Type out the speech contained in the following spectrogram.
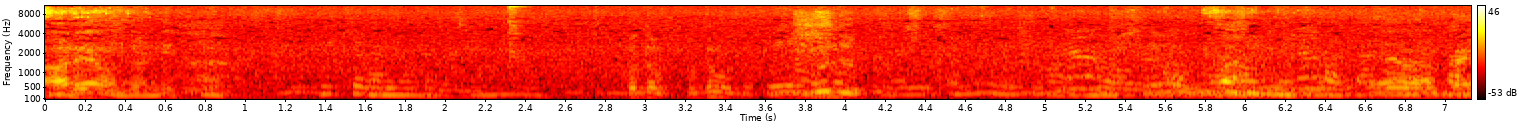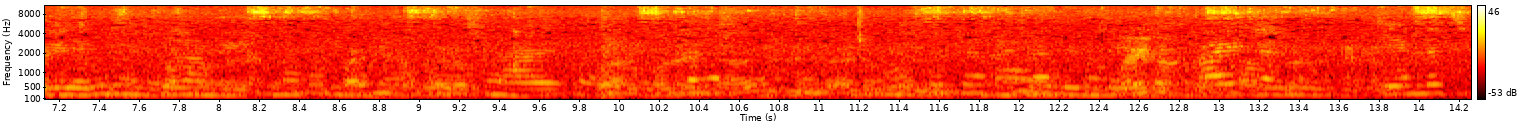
ఆడే ఉందండి. ఏం తెచ్చి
